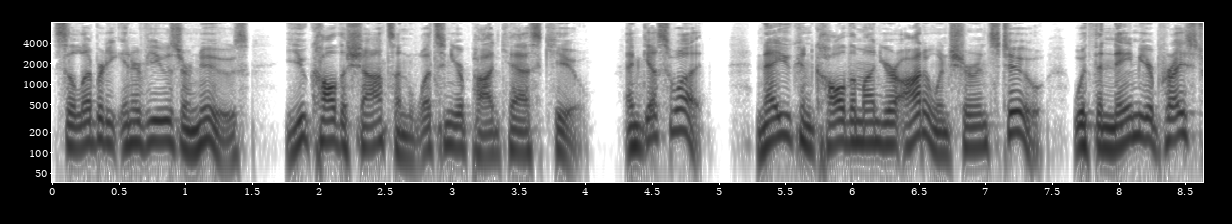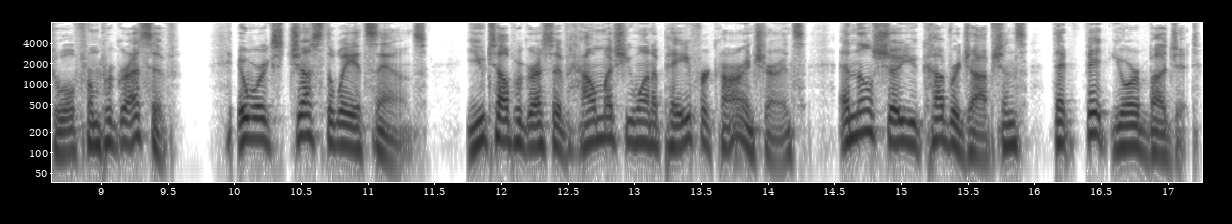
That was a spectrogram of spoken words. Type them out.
celebrity interviews or news, you call the shots on what's in your podcast queue. And guess what? Now you can call them on your auto insurance too with the Name Your Price tool from Progressive. It works just the way it sounds. You tell Progressive how much you want to pay for car insurance, and they'll show you coverage options that fit your budget.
